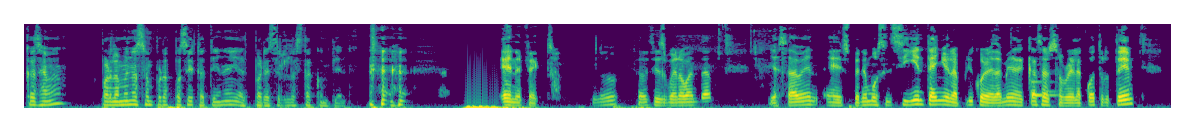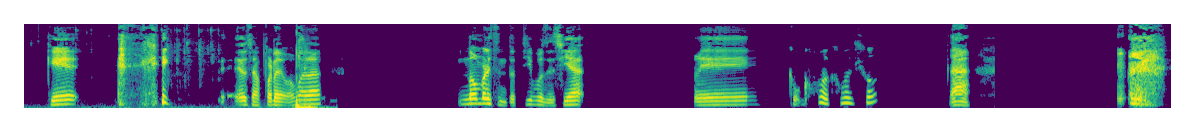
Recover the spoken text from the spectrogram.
¿cómo se llama? Por lo menos un propósito tiene y al parecer lo está cumpliendo. En efecto, ¿no? Entonces, bueno, banda, ya saben, eh, esperemos el siguiente año la película de Damián Alcázar sobre la 4T, que, o sea, fuera de mamada, nombres tentativos decía, eh, ¿cómo, cómo, cómo dijo? Ah,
